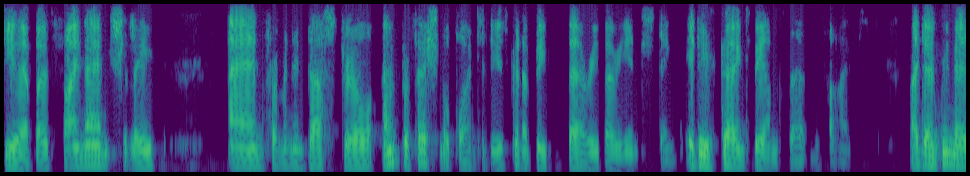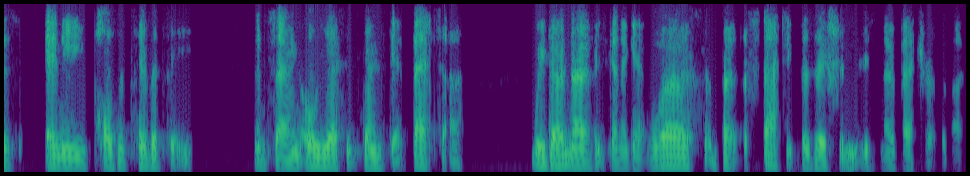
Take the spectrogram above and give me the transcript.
year, both financially and from an industrial and professional point of view, is going to be very, very interesting. It is going to be uncertain times. I don't think there's any positivity in saying, oh, yes, it's going to get better. We don't know if it's going to get worse, but the static position is no better at the moment.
